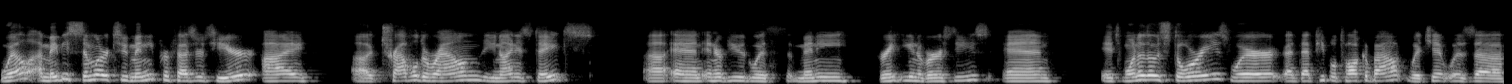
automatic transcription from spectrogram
Well, uh, maybe similar to many professors here, I uh, traveled around the United States uh, and interviewed with many great universities. And it's one of those stories where uh, that people talk about, which it was uh,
